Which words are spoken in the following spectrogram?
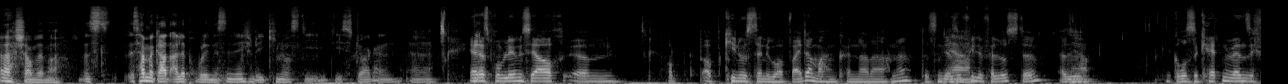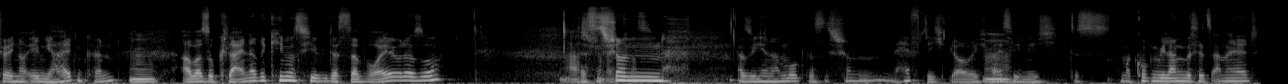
Ach, schauen wir mal. Es, es haben wir gerade alle Probleme. Es sind nicht nur die Kinos, die, die strugglen. Äh, Ja, das Problem ist ja auch, ähm, ob, ob Kinos denn überhaupt weitermachen können danach, ne? Das sind ja, Ja. so viele Verluste. Also Ja. Die große Ketten werden sich vielleicht noch irgendwie halten können. mhm. Aber so kleinere Kinos hier wie das Savoy oder so, Ah, das ist schon, also hier in Hamburg, das ist schon heftig, glaube ich. Mhm. Weiß ich nicht. Das, mal gucken, wie lange das jetzt anhält.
